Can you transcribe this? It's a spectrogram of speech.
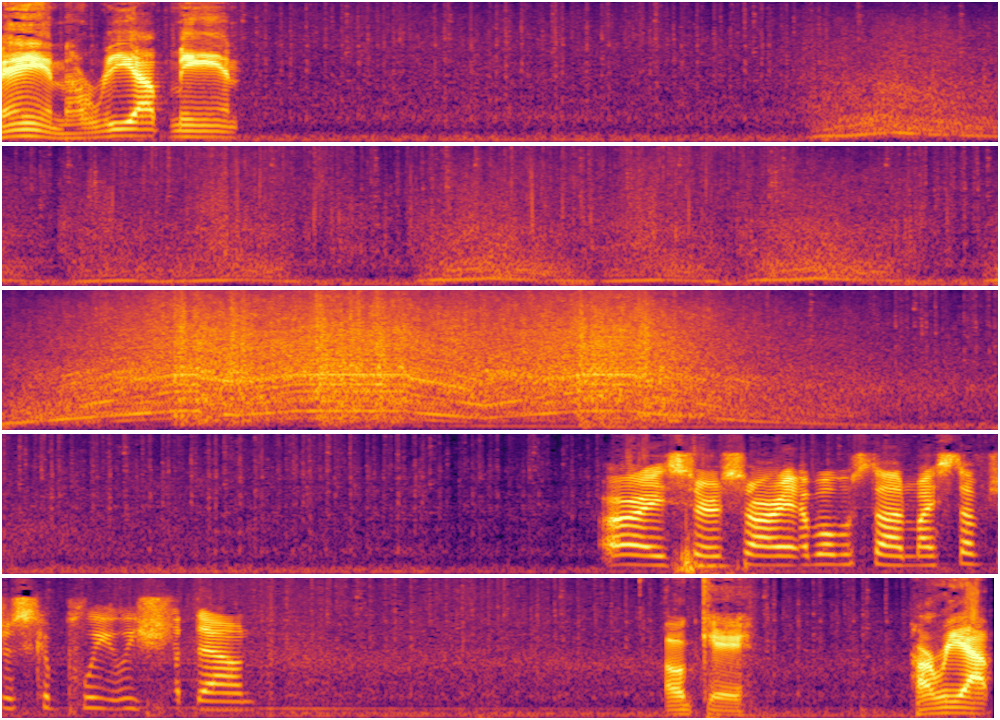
Man, hurry up, man. Alright, sir, sorry, I'm almost done. My stuff just completely shut down. Okay. Hurry up.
